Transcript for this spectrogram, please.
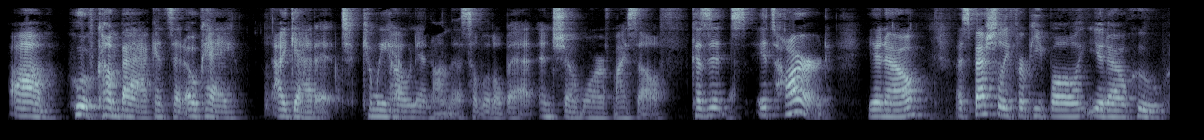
um, who have come back and said, okay, I get it. Can we hone in on this a little bit and show more of myself? Because it's it's hard, you know, especially for people, you know, who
